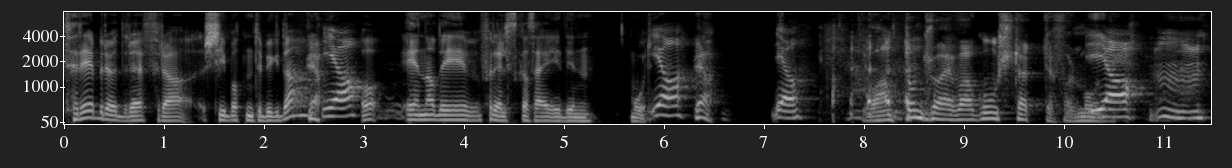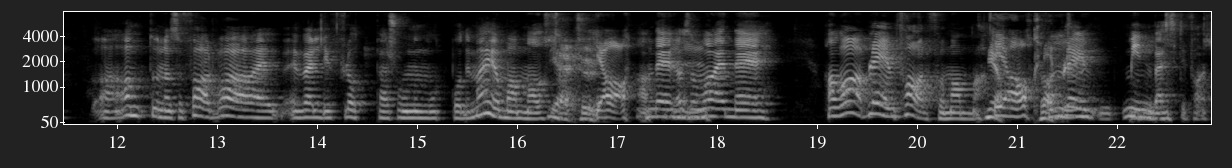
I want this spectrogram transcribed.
tre brødre fra Skibotn til bygda, Ja. Og en av de forelska seg i din mor. Ja. Ja. Ja. Og Anton tror jeg var god støtte for mor. Ja. Mm. Anton, altså far, var en veldig flott person mot både meg og mamma også. Jeg tror- Ja. Han, er, altså, var en, eh, han var, ble en far for mamma. Ja. Han ble min bestefar.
